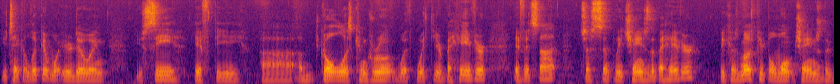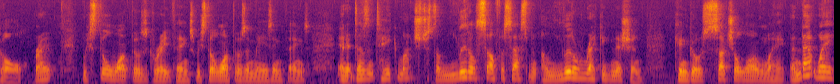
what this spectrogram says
you take a look at what you're doing, you see if the uh, goal is congruent with, with your behavior. If it's not, just simply change the behavior because most people won't change the goal, right? We still want those great things. We still want those amazing things. And it doesn't take much, just a little self assessment, a little recognition can go such a long way. And that way,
